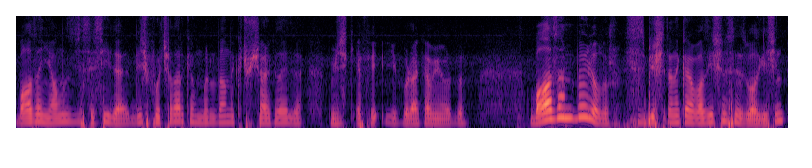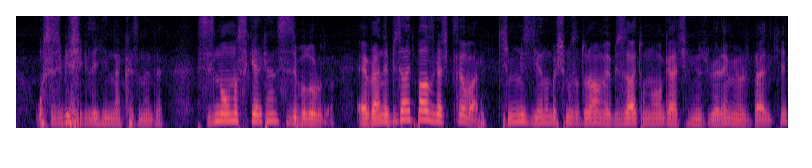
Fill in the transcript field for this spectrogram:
bazen yalnızca sesiyle, diş fırçalarken mırıldandığı küçük şarkılarıyla müzik Efe'yi bırakamıyordu. Bazen böyle olur. Siz bir şeyden ne kadar vazgeçerseniz vazgeçin, o sizi bir şekilde yeniden kazanırdı. Sizin olması gereken sizi bulurdu. Evrende bize ait bazı gerçeklikler var. Kimimiz yanı başımızda duran ve bize ait olan o gerçeği henüz göremiyoruz belki.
